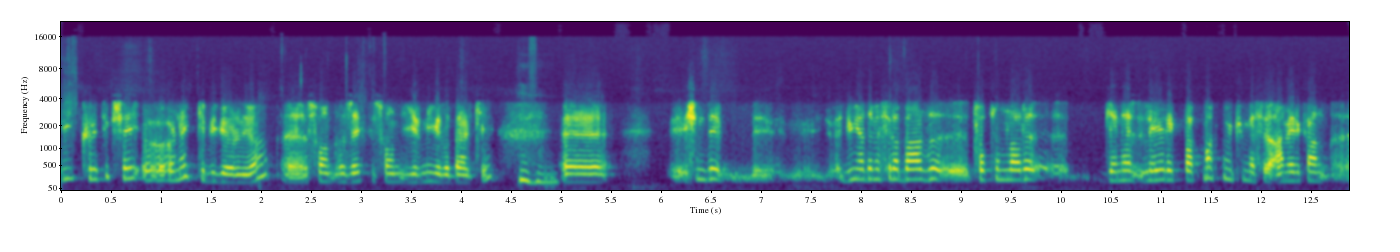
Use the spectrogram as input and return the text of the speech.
bir kritik şey örnek gibi görünüyor. E, son özellikle son 20 yılı belki. e, şimdi e, dünyada mesela bazı e, toplumları genelleyerek bakmak mümkün. Mesela Amerikan e,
